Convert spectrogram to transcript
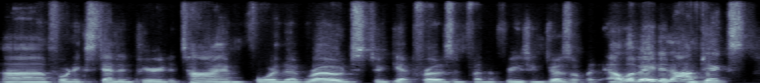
uh, for an extended period of time for the roads to get frozen from the freezing drizzle. But elevated objects,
